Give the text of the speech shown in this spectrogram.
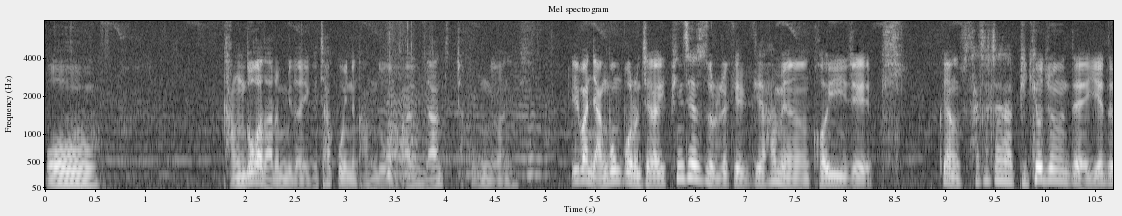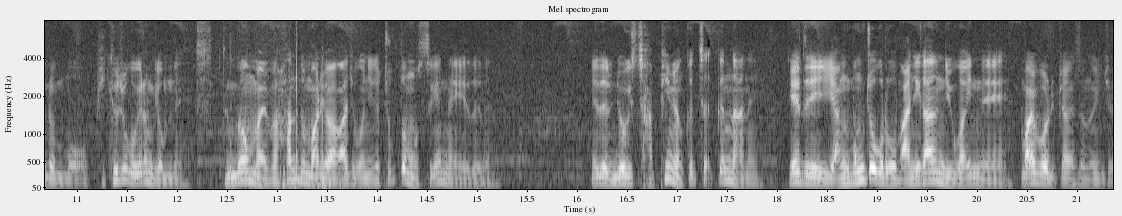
오. 강도가 다릅니다. 이거 잡고 있는 강도가. 아유 나한테 자꾸 공격하네 일반 양봉벌은 제가 핀셋으로 이렇게 이렇게 하면 거의 이제 그냥 살살살살 비켜주는데 얘들은 뭐 비켜주고 이런 게 없네. 등검 말벌 한두 마리 와가지고 이거 쪽도 못 쓰겠네 얘들은. 얘들은 여기서 잡히면 끝, 끝나네. 얘들이 양봉 쪽으로 많이 가는 이유가 있네. 말벌 입장에서는 이제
